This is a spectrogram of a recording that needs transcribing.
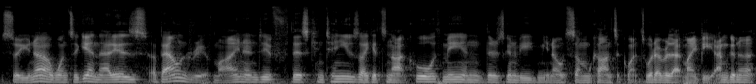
so you know, once again, that is a boundary of mine and if this continues like it's not cool with me and there's going to be, you know, some consequence, whatever that might be. I'm going to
